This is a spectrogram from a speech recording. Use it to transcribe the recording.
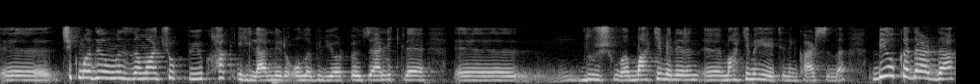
e, çıkmadığımız zaman çok büyük hak ihlalleri olabiliyor. Özellikle e, duruşma mahkemelerin mahkeme heyetinin karşısında. Bir o kadar da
